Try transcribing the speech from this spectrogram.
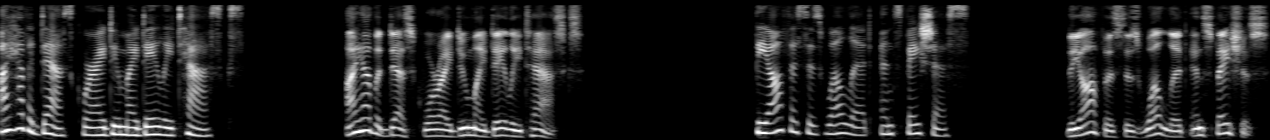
I have a desk where I do my daily tasks. I have a desk where I do my daily tasks. The office is well lit and spacious. The office is well lit and spacious.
